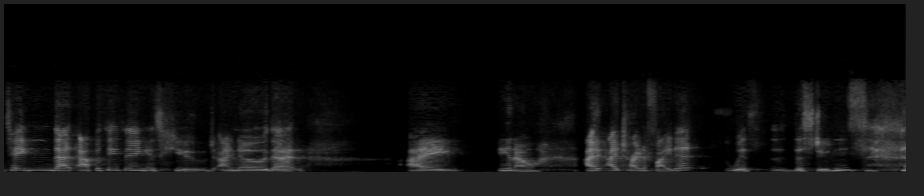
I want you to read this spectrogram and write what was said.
Tayten, that apathy thing is huge. I know that I, you know, I, I try to fight it with the students,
